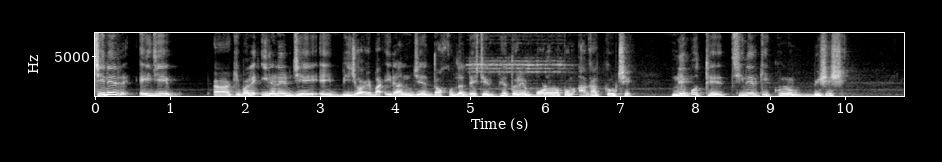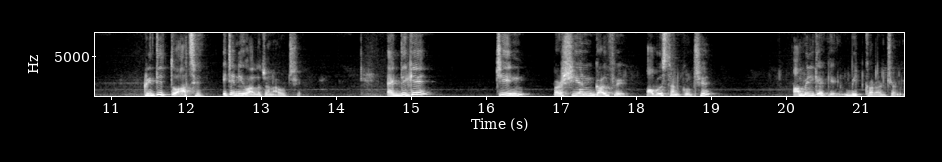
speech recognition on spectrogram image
চীনের এই যে কি বলে, ইরানের যে এই বিজয় বা ইরান যে দখলদার দেশটির ভেতরে বড় রকম আঘাত করছে, নেপথ্যে চীনের কি কোনো বিশেষ কৃতিত্ব আছে? এটা নিয়েও আলোচনা উঠছে একদিকে চীন পার্সিয়ান গালফে অবস্থান করছে আমেরিকাকে বিট করার জন্য।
